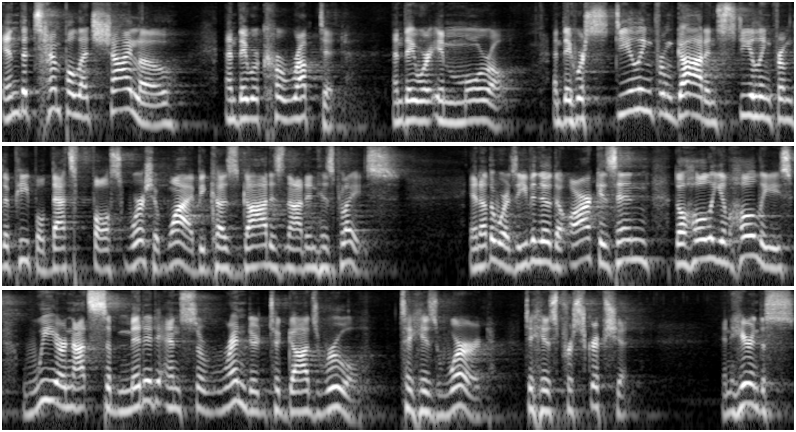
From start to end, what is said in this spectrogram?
in the temple at Shiloh, and they were corrupted, and they were immoral, and they were stealing from God and stealing from the people. That's false worship. Why? Because God is not in his place. In other words, even though the ark is in the Holy of Holies, we are not submitted and surrendered to God's rule, to His word, to His prescription. And here in the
